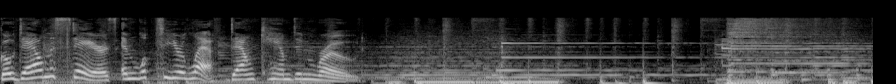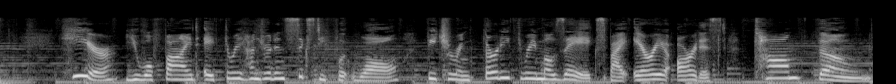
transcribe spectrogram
Go down the stairs and look to your left down Camden Road. Here, you will find a 360 foot wall featuring 33 mosaics by area artist Tom Thouin.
